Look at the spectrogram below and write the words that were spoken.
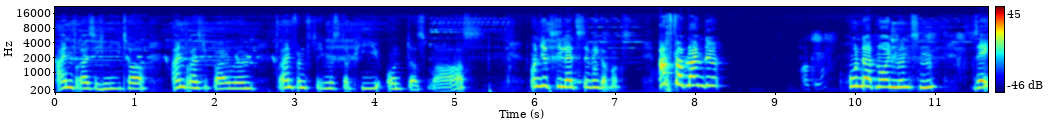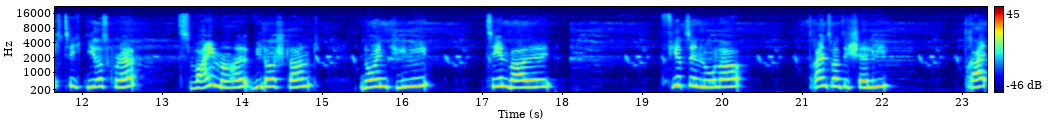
31 Nita, 31 Byron, 53 Mr. P und das war's. Und jetzt die letzte Megabox. 8 verbleibende. Okay. 109 Münzen, 60 Gear Scrap, zweimal Widerstand, 9 Genie, 10 Ball, 14 Lola, 23 Shelly, 3,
